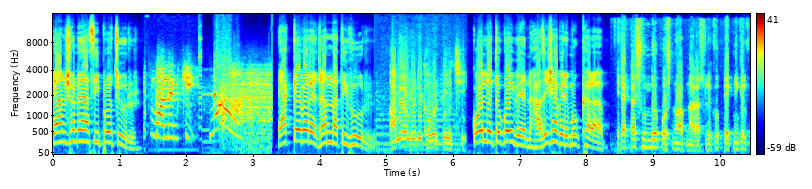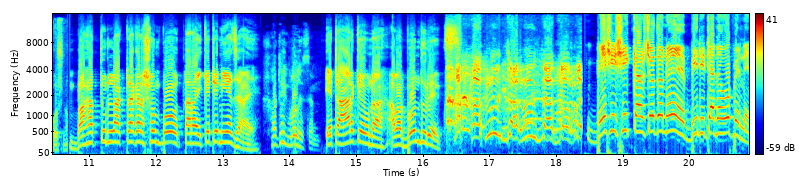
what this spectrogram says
টেনশনে আছি প্রচুর। বলেন কি? একেবারে জান্নাতি হুর। আমি অলরেডি খবর পেয়েছি। কইলে তো কইবেন হাজি সাহেবের মুখ খারাপ। এটা একটা সুন্দর প্রশ্ন আপনার আসলে খুব টেকনিক্যাল প্রশ্ন। বাহাত্তর লাখ টাকার সম্পদ তারাই কেটে নিয়ে যায়। সঠিক বলেছেন। এটা আর কেউ না আমার বন্ধু রেক্স। বেশি শিক্ষার চেতনে বিড়ি টানে ওপেনে।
